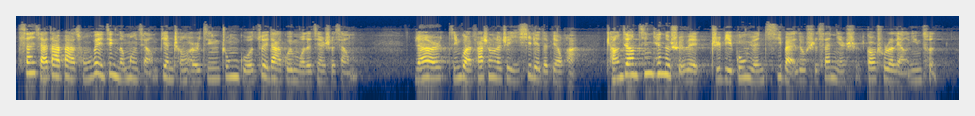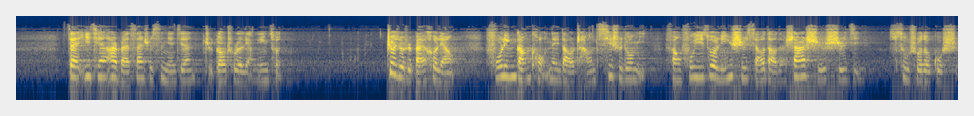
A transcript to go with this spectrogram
三峡大坝从未尽的梦想变成而今中国最大规模的建设项目。然而，尽管发生了这一系列的变化，长江今天的水位只比公元七百六十三年时高出了两英寸，在一千二百三十四年间只高出了两英寸。这就是白鹤梁涪陵港口那道长七十多米、仿佛一座临时小岛的沙石石脊诉说的故事。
